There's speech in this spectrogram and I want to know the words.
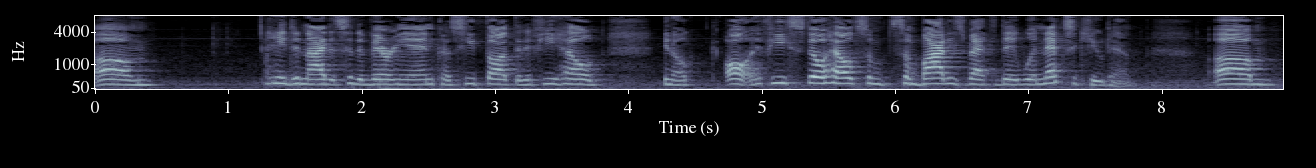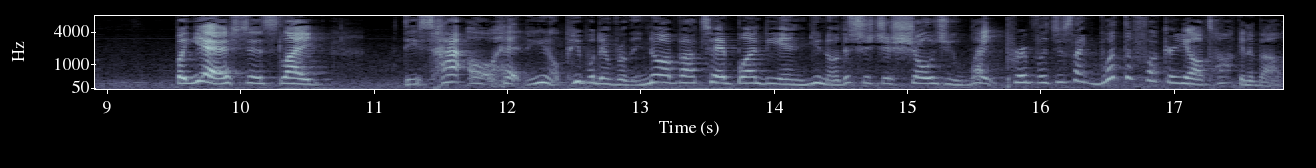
Um, he denied it to the very end because he thought that if he held, you know, all if he still held some some bodies back, they wouldn't execute him. Um, but yeah, it's just like these hot oh you know people didn't really know about Ted Bundy and you know this just shows you white privilege. It's like what the fuck are y'all talking about?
